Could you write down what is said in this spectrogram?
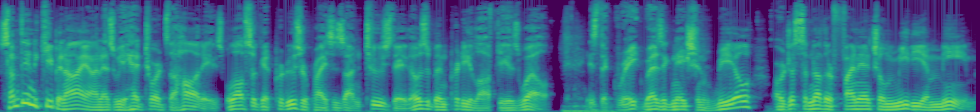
Something to keep an eye on as we head towards the holidays. We'll also get producer prices on Tuesday. Those have been pretty lofty as well. Is the great resignation real or just another financial media meme?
